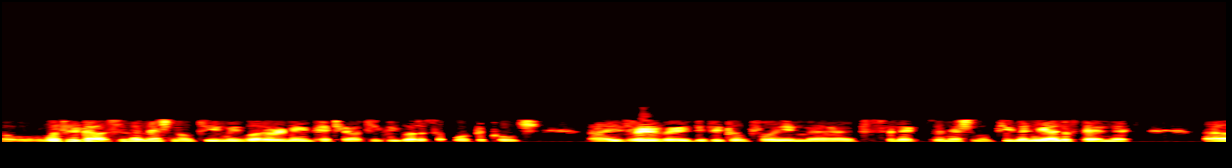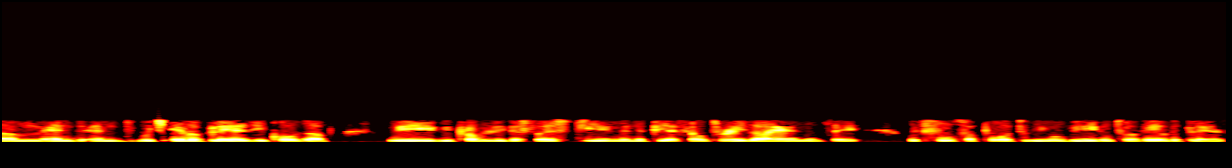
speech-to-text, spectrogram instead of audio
with regards to the national team, we've got to remain patriotic. We've got to support the coach. uh, it's very, very difficult for him uh, to select the national team, and we understand that. Um, and and whichever players he calls up, we we probably the first team in the PSL to raise our hand and say, with full support, we will be able to avail the players.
